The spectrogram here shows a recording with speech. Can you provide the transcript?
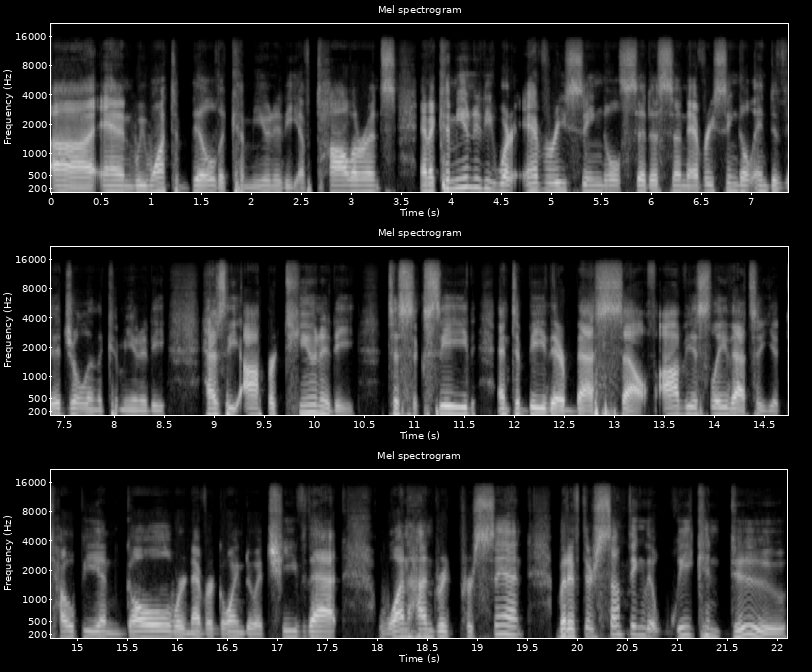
uh, and we want to build a community of tolerance and a community where every single citizen, every single individual in the community has the opportunity to succeed and to be their best self. Obviously, that's a utopian goal. We're never going to achieve that 100%. But if there's something that we can do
